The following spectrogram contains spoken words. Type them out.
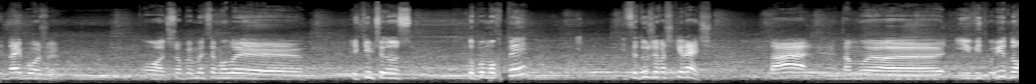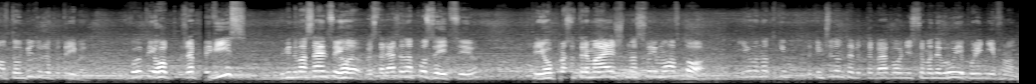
І дай Боже. От, щоб ми це могли яким чином допомогти. І- це дуже важкі речі. Та, е, там, е, і відповідно автомобіль дуже потрібен. Коли ти його вже привіз, тобі нема сенсу його виставляти на позицію. Ти його просто тримаєш на своєму авто. І воно таким, таким чином тебе, тебе повністю маневрує по лінії фронту.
